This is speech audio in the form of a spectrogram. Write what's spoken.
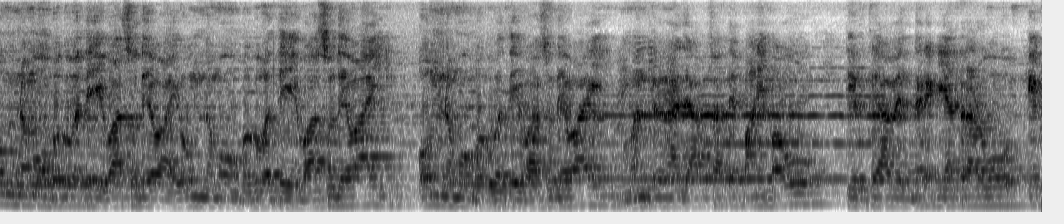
ઓમ નમો ભગવતે વાસુદેવાય ઓમ નમો ભગવતે વાસુદેવાય ઓમ નમો ભગવતે વાસુદેવાય. મંત્રના જાપ સાથે પાણી પાવું તીર્થે આવેલ દરેક યાત્રાળુઓ એક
